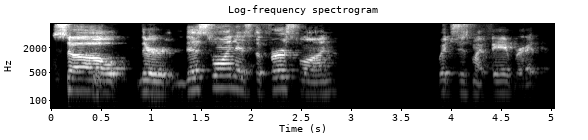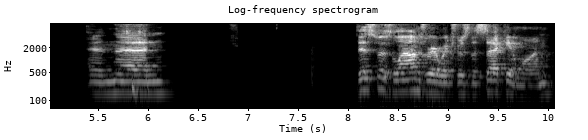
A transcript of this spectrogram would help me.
So there, this one is the first one, which is my favorite, and then this was loungewear, which was the second one,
